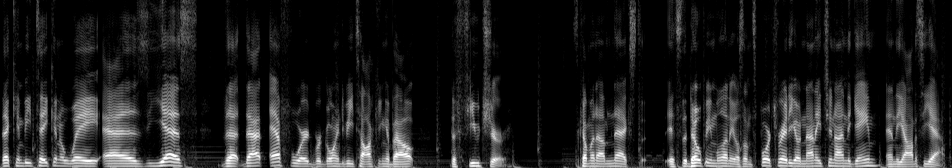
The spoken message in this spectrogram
that can be taken away as yes, that that F word we're going to be talking about the future. It's coming up next. It's the Dopey Millennials on Sports Radio 929 The Game and the Audacy app.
